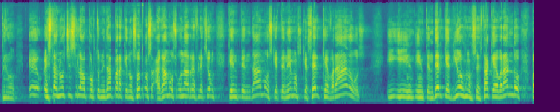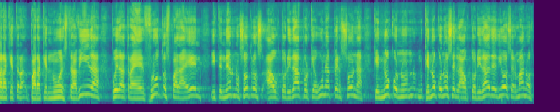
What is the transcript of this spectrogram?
Pero esta noche es la oportunidad para que nosotros hagamos una reflexión, que entendamos que tenemos que ser quebrados y, entender que Dios nos está quebrando para que, para que nuestra vida pueda traer frutos para Él y tener nosotros autoridad, porque una persona que no, que no conoce la autoridad de Dios, hermanos,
